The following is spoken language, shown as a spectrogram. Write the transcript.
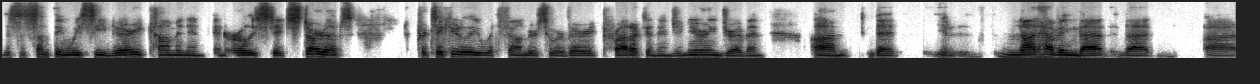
this is something we see very common in, in early stage startups particularly with founders who are very product and engineering driven um, that you know, not having that that uh,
